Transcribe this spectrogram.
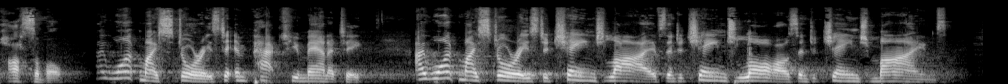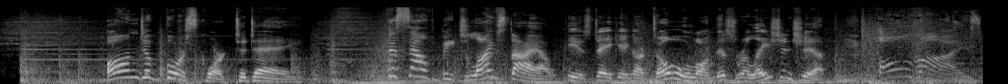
possible. I want my stories to impact humanity. I want my stories to change lives and to change laws and to change minds. On divorce court today. The South Beach lifestyle is taking a toll on this relationship. All rise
